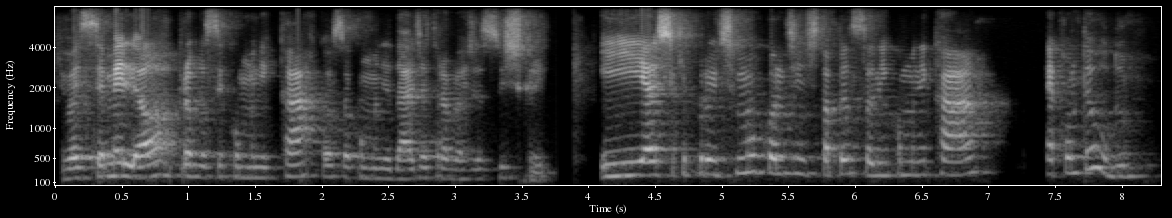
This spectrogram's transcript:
que vai ser melhor para você comunicar com a sua comunidade através da sua escrita. E acho que, por último, quando a gente está pensando em comunicar, é conteúdo.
